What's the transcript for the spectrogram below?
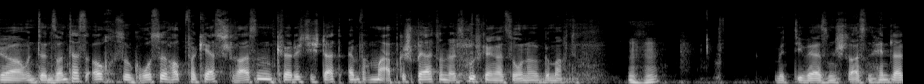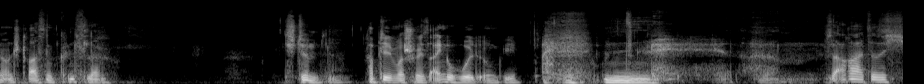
Ja, und dann sonntags auch so große Hauptverkehrsstraßen quer durch die Stadt einfach mal abgesperrt und als Fußgängerzone gemacht. Mhm. Mit diversen Straßenhändlern und Straßenkünstlern. Stimmt, ja. Habt ihr denn was Schönes eingeholt irgendwie? Nee. Ähm, Sarah hatte sich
